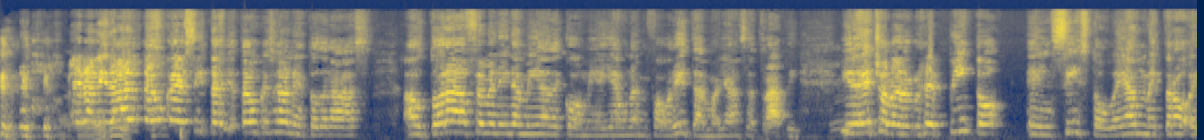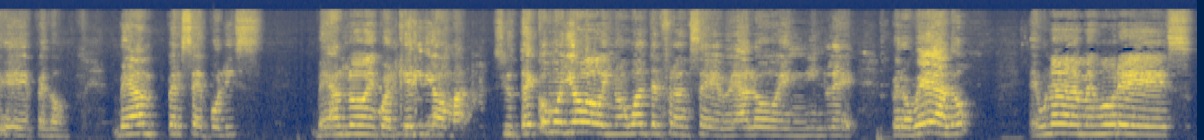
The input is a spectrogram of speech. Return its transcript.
En realidad, tengo que decirte, yo tengo que ser honesto, de las autoras femeninas mías de cómic, ella es una de mis favoritas, Marianne Satrapi. Y de hecho, le repito e insisto, vean Metro, eh, perdón, vean Persepolis, véanlo en cualquier idioma. Si usted como yo y no aguanta el francés, véalo en inglés, pero véalo. Es una de las mejores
